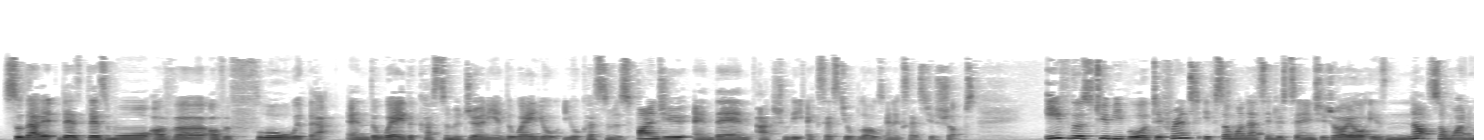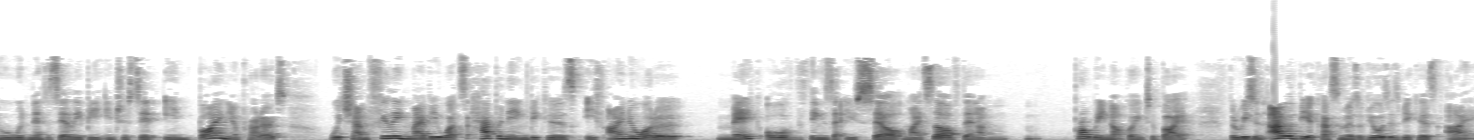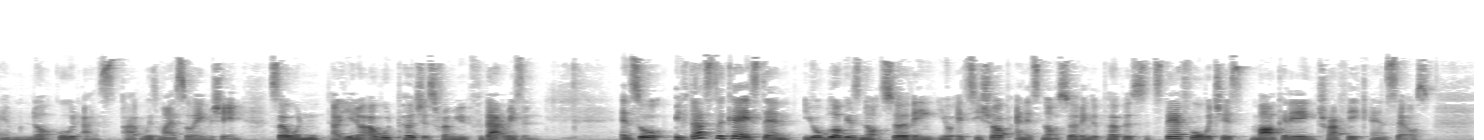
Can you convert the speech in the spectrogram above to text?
So that it, there's there's more of a of a flow with that, and the way the customer journey and the way your your customers find you, and then actually access your blogs and access your shops. If those two people are different, if someone that's interested in tutorial is not someone who would necessarily be interested in buying your products, which I'm feeling might be what's happening because if I know how to make all of the things that you sell myself, then I'm probably not going to buy it. The reason I would be a customer of yours is because I am not good at, at with my sewing machine. So when uh, you know, I would purchase from you for that reason. And so if that's the case, then your blog is not serving your Etsy shop and it's not serving the purpose it's there for, which is marketing, traffic, and sales.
